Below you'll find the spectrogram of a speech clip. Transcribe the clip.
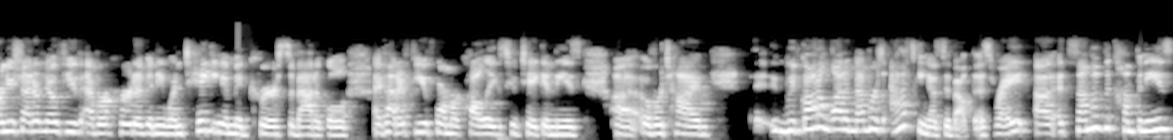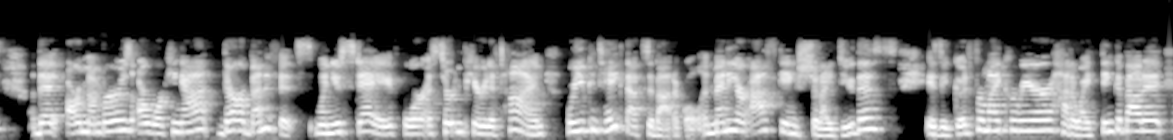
Farnoosh, I don't know if you've ever heard of anyone taking a mid career sabbatical. I've had a few former colleagues who've taken these uh, over time we've got a lot of members asking us about this, right? Uh, at some of the companies that our members are working at, there are benefits when you stay for a certain period of time where you can take that sabbatical. And many are asking, should I do this? Is it good for my career? How do I think about it,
